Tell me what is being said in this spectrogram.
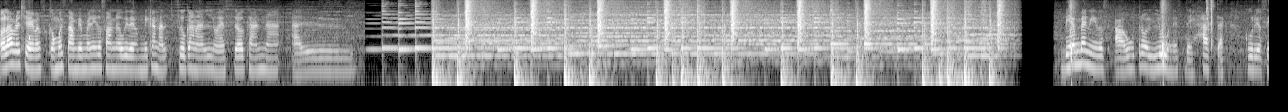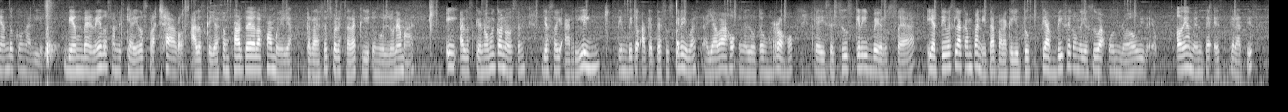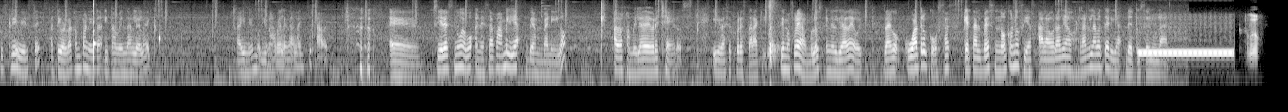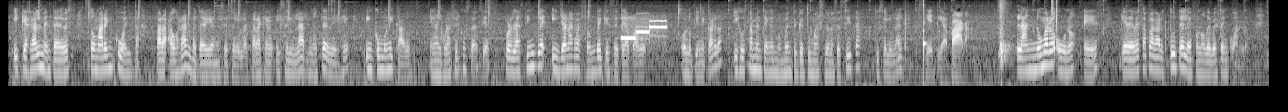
Hola brecheros, ¿cómo están? Bienvenidos a un nuevo video en mi canal, su canal, nuestro canal. Bienvenidos a otro lunes de hashtag Curioseando con Arlene. Bienvenidos a mis queridos bracheros, a los que ya son parte de la familia. Gracias por estar aquí en un lunes más. Y a los que no me conocen, yo soy Arlene. Te invito a que te suscribas allá abajo en el botón rojo que dice suscribirse y actives la campanita para que YouTube te avise cuando yo suba un nuevo video. Obviamente es gratis suscribirse, activar la campanita y también darle like ahí mismo de una vez le da like, tú sabes. Eh, si eres nuevo en esta familia, bienvenido a la familia de brecheros y gracias por estar aquí. Sin más preámbulos, en el día de hoy traigo cuatro cosas que tal vez no conocías a la hora de ahorrar la batería de tu celular. Y que realmente debes tomar en cuenta para ahorrar batería en ese celular, para que el celular no te deje incomunicado en algunas circunstancias por la simple y llana razón de que se te apagó o no tiene carga y justamente en el momento en que tú más lo necesitas, tu celular se te apaga. La número uno es que debes apagar tu teléfono de vez en cuando.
